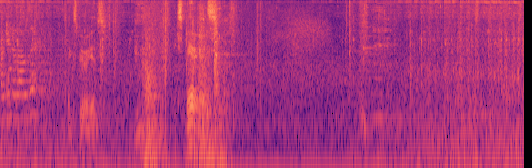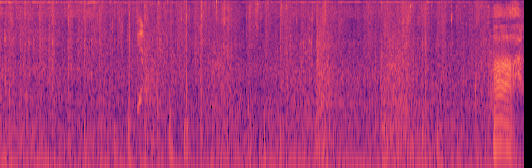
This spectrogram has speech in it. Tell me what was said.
How'd you know that was there? Experience. Experience. Ah,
